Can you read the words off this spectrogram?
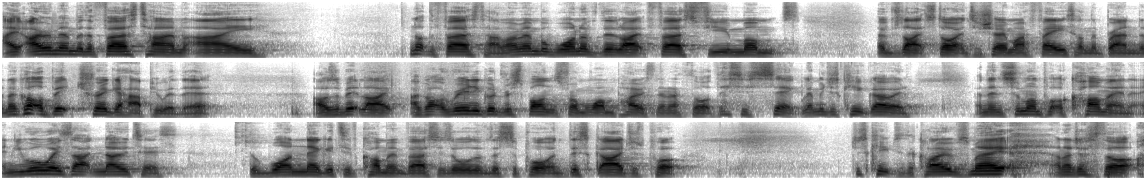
I, I remember the first time I, not the first time, I remember one of the like first few months of like starting to show my face on the brand, and I got a bit trigger happy with it. I was a bit like, I got a really good response from one post, and then I thought, this is sick. Let me just keep going. And then someone put a comment, and you always like notice the one negative comment versus all of the support. And this guy just put, just keep to the clothes, mate. And I just thought,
